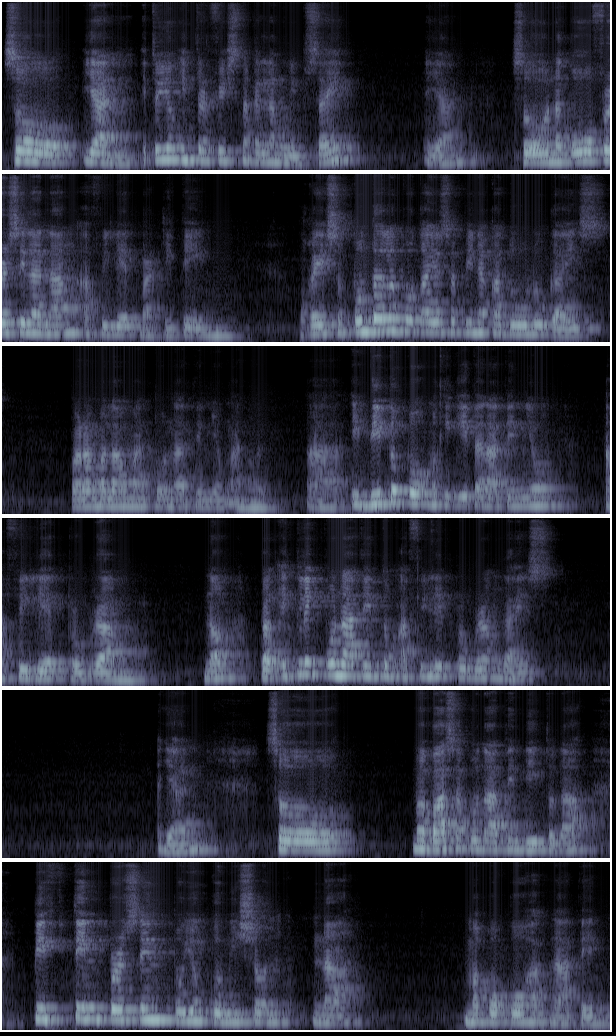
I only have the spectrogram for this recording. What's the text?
So, yan. Ito yung interface ng kanilang website. Ayan. So, nag-offer sila ng affiliate marketing. Okay, so punta lang po tayo sa pinakadulo guys para malaman po natin yung ano. eh, dito po makikita natin yung affiliate program. No? Pag i-click po natin itong affiliate program guys, ayan. So, mabasa po natin dito na 15% po yung commission na makukuha natin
